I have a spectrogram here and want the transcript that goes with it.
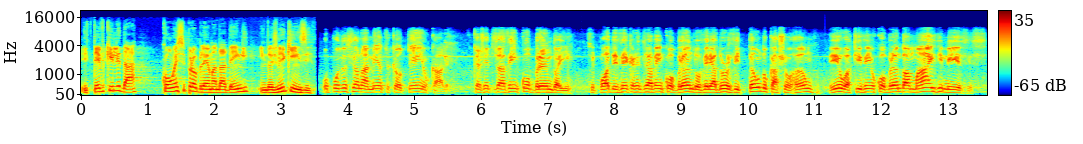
e teve que lidar com esse problema da dengue em 2015. O posicionamento que eu tenho, Cali, que a gente já vem cobrando aí. Você pode ver que a gente já vem cobrando o vereador Vitão do Cachorrão. Eu aqui venho cobrando há mais de meses.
